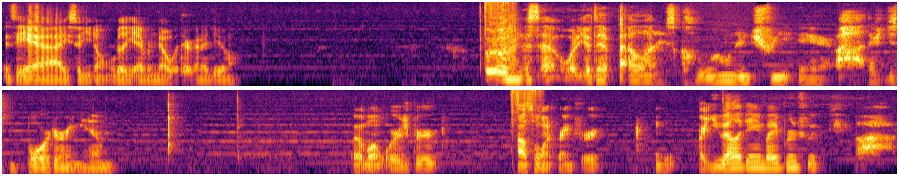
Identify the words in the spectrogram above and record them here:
It's the AI, so you don't really ever know what they're gonna do. Ugh, what do you have to have allies? Cologne and Trier. Ah, they're just bordering him. I want Wurzburg. I also want Frankfurt. Are you allied by Brunswick? Ah,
